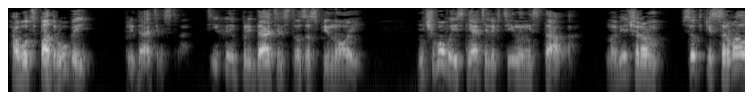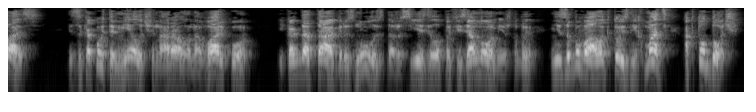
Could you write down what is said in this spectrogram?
А вот с подругой предательство. Тихое предательство за спиной. Ничего выяснять Алевтина не стала. Но вечером все-таки сорвалась. Из-за какой-то мелочи наорала на Варьку, и когда та огрызнулась, даже съездила по физиономии, чтобы не забывала, кто из них мать, а кто дочь.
